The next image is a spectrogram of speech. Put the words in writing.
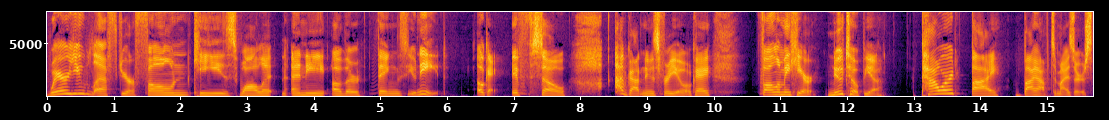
where you left your phone, keys, wallet, any other things you need? Okay, If so, I've got news for you, okay? Follow me here. Newtopia, powered by Bioptimizers,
